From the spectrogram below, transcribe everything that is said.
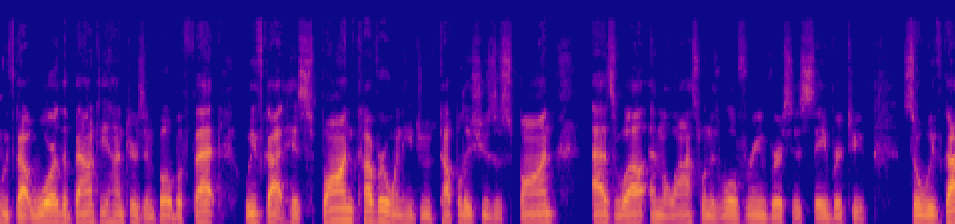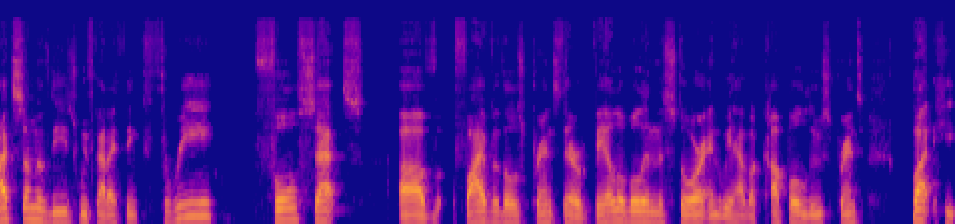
We've got War of the Bounty Hunters and Boba Fett. We've got his Spawn cover when he drew a couple issues of Spawn as well. And the last one is Wolverine versus Sabretooth. So we've got some of these. We've got, I think, three full sets of five of those prints. They're available in the store, and we have a couple loose prints. But he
